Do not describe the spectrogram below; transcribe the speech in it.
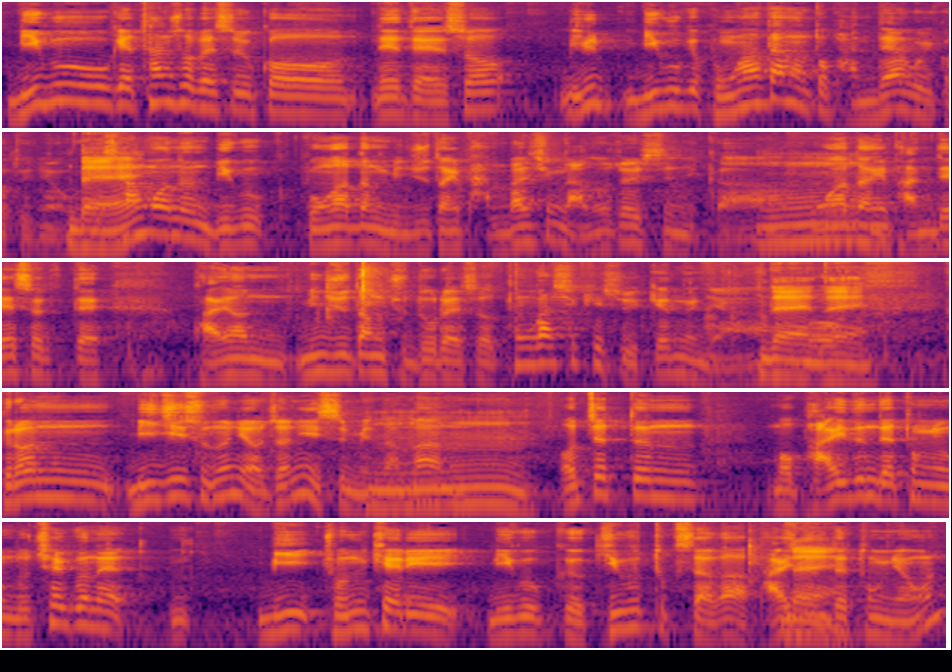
미국의 탄소 배출권에 대해서 미, 미국의 공화당은 또 반대하고 있거든요. 네. 상원은 미국 공화당 민주당이 반반씩 나눠져 있으니까 음. 공화당이 반대했을 때 과연 민주당 주도로 해서 통과시킬 수 있겠느냐. 네, 뭐 네. 그런 미지수는 여전히 있습니다만 음. 어쨌든 뭐 바이든 대통령도 최근에 미 존 케리 미국 그 기후 특사가 바이든 네. 대통령은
